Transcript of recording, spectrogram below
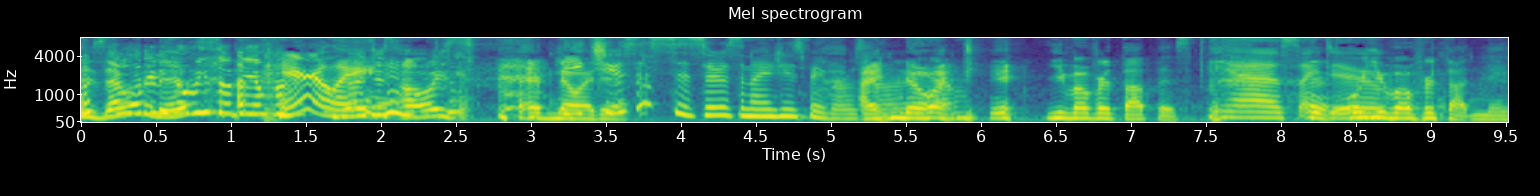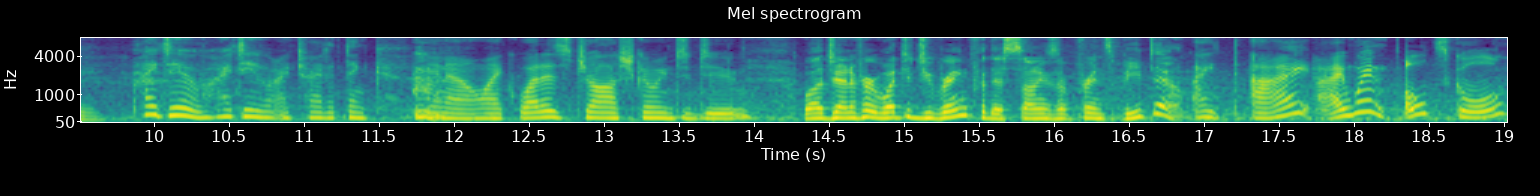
Is that what it Don't be so damn Apparently. I just always I had no he idea. chooses scissors and I choose paper. I had no there idea. You've overthought this. Yes, I do. Or you've overthought me. I do. I do. I try to think, you know, like what is Josh going to do? Well, Jennifer, what did you bring for this Songs of Prince beatdown? I I I went old school.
